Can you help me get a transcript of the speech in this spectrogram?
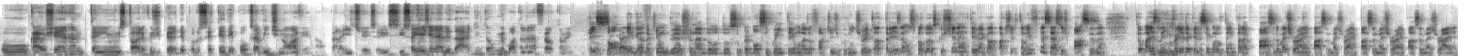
o Kyle Shanahan tem um histórico de perder por 70 e poucos a 29. Não, peraí, tia, isso, isso, isso aí é genialidade, então me bota na NFL também. E só pegando aqui um gancho né, do, do Super Bowl 51, né, do fatídico 28 a 3, né, um dos problemas que o Shanahan teve naquela partida também foi excesso de passes, né? O que eu mais lembro ali daquele segundo tempo era passe do Matt Ryan, passe do Matt Ryan, passe do Matt Ryan, passe do Matt Ryan.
